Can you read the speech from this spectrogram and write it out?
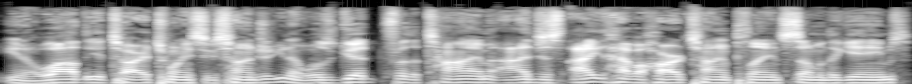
you know, while the Atari 2600, you know, was good for the time, I just, I have a hard time playing some of the games.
